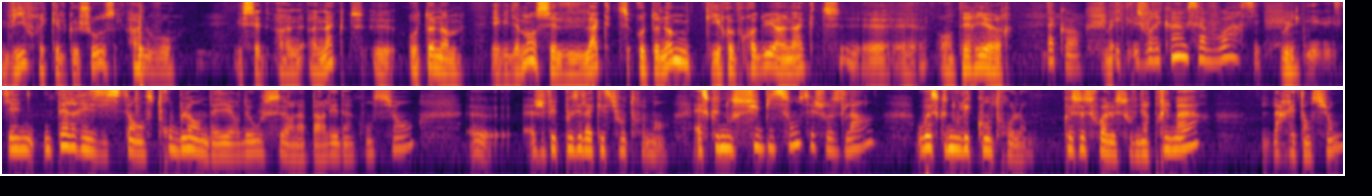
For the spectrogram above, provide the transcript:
vivre quelque chose à nouveau. Et c'est un, un, acte euh, autonome. Évidemment, c'est l'acte autonome qui reproduit un acte euh, antérieur. D'accord. Je voudrais quand même savoir si oui. qu'il y a une, telle résistance, troublante d'ailleurs, de Husserl à parler d'inconscient. Euh, je vais poser la question autrement. Est-ce que nous subissons ces choses-là ou est-ce que nous les contrôlons? Que ce soit le souvenir primaire, la rétention,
